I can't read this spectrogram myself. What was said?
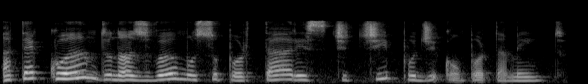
até quando nós vamos suportar este tipo de comportamento?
